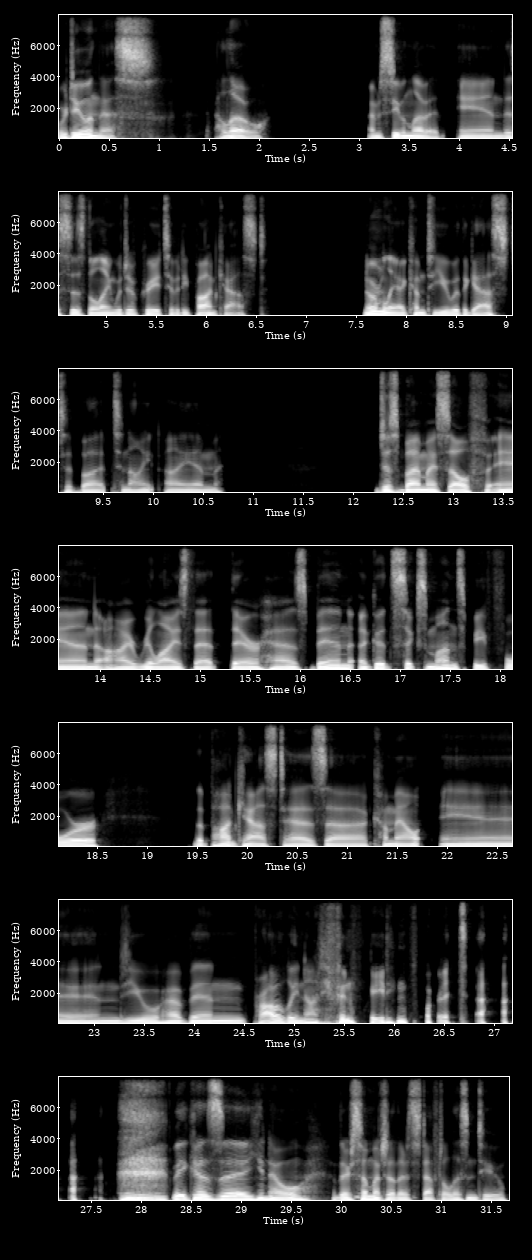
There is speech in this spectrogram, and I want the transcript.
We're doing this. Hello. I'm Steven Leavitt, and this is the Language of Creativity podcast. Normally, I come to you with a guest, but tonight I am just by myself, and I realize that there has been a good six months before the podcast has uh, come out, and you have been probably not even waiting for it. because uh, you know there's so much other stuff to listen to.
